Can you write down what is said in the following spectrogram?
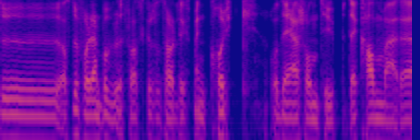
du, altså du får den på brødflasker, så tar du liksom en kork. Og det er sånn type Det kan være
